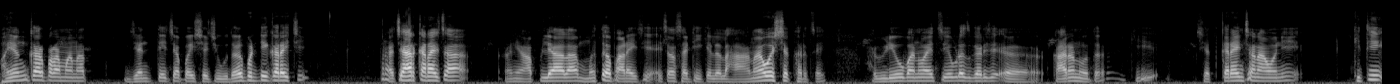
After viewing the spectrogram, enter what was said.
भयंकर प्रमाणात जनतेच्या पैशाची उधळपट्टी करायची प्रचार करायचा आणि आपल्याला मतं पाडायची याच्यासाठी केलेला हा अनावश्यक खर्च आहे. हा व्हिडिओ बनवायचं एवढंच गरजे कारण होतं की शेतकऱ्यांच्या नावाने किती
